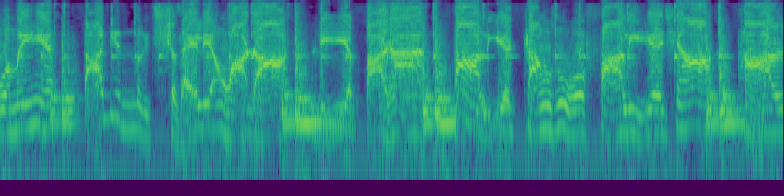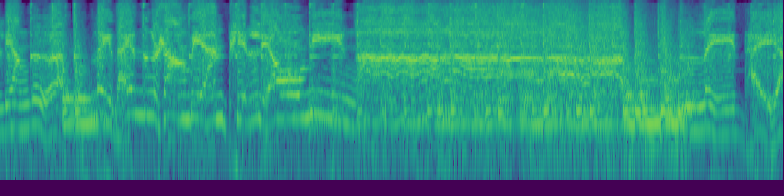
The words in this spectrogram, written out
老五梅打进那个七彩莲花掌，李八山大力张足发力强，他两个擂台那个上边拼了命啊！擂台下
